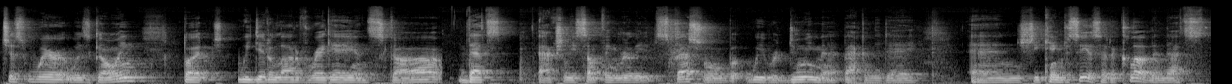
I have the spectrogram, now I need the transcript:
just where it was going. But we did a lot of reggae and ska. That's actually something really special. But we were doing that back in the day, and she came to see us at a club, and that's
